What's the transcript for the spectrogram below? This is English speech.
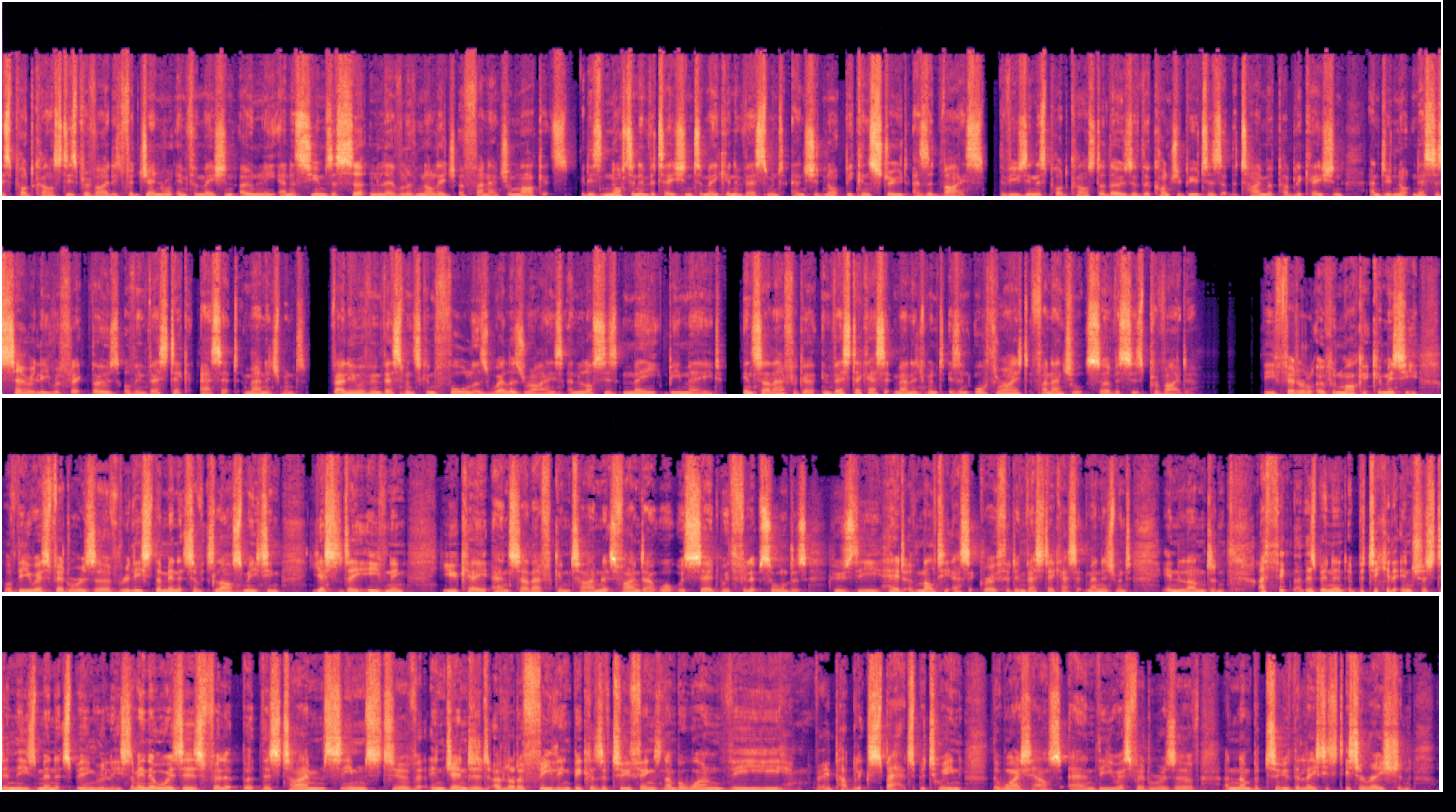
This podcast is provided for general information only and assumes a certain level of knowledge of financial markets. It is not an invitation to make an investment and should not be construed as advice. The views in this podcast are those of the contributors at the time of publication and do not necessarily reflect those of Investec Asset Management. Value of investments can fall as well as rise, and losses may be made. In South Africa, Investec Asset Management is an authorized financial services provider. The Federal Open Market Committee of the US Federal Reserve released the minutes of its last meeting yesterday evening, UK and South African time. Let's find out what was said with Philip Saunders, who's the head of multi asset growth at Investec Asset Management in London. I think that there's been a particular interest in these minutes being released. I mean, there always is, Philip, but this time seems to have engendered a lot of feeling because of two things. Number one, the very public spat between the White House and the US Federal Reserve. And number two, the latest iteration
